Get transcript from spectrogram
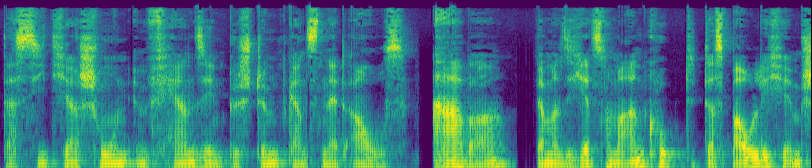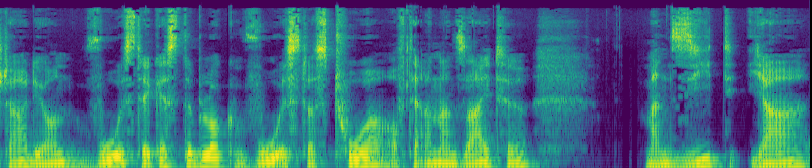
das sieht ja schon im Fernsehen bestimmt ganz nett aus. Aber wenn man sich jetzt nochmal anguckt, das Bauliche im Stadion, wo ist der Gästeblock, wo ist das Tor auf der anderen Seite, man sieht ja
